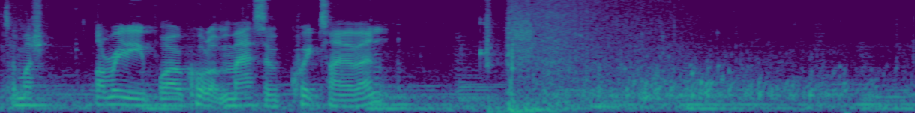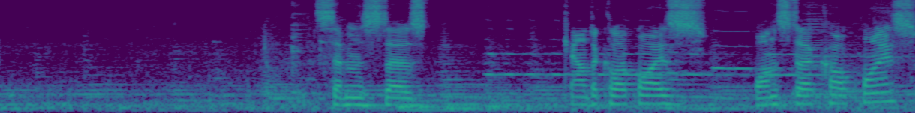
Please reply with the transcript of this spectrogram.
So much, not really what I would call a massive quick time event. Seven stirs counterclockwise, one stir clockwise.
